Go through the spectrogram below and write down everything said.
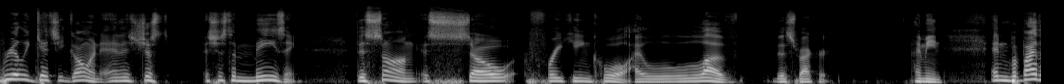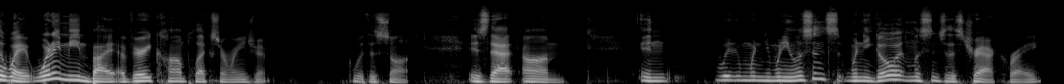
really gets you going and it's just it's just amazing this song is so freaking cool. I love this record. I mean, and but by the way, what I mean by a very complex arrangement with this song is that um in when when you, when you listen when you go and listen to this track, right?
